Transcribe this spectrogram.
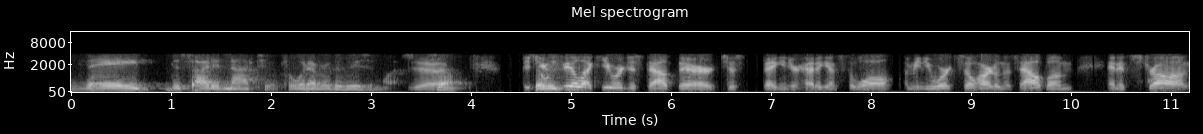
they decided not to for whatever the reason was. Yeah. So, Did So you we- feel like you were just out there just banging your head against the wall? I mean, you worked so hard on this album and it's strong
